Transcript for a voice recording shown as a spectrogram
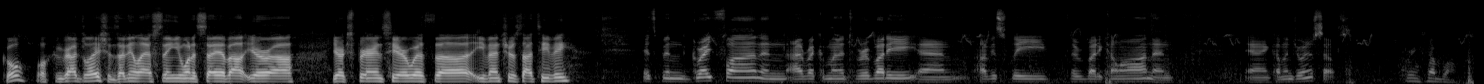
Cool. Well, congratulations. Any last thing you want to say about your uh, your experience here with uh, eVentures.tv? It's been great fun, and I recommend it to everybody. And obviously, everybody come on and and come and join yourselves. Bring sunblock.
